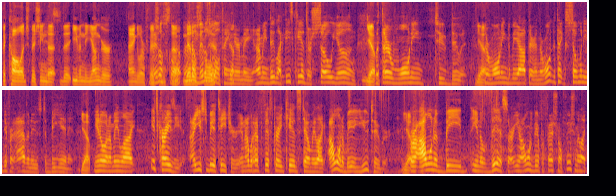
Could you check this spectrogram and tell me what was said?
the college fishing, Yes. the, the even the younger angler fishing Middle school. stuff. There's middle a middle school. school team near me. I mean, dude, like these kids are so young, Yep. but they're wanting to do it. Yep. They're wanting to be out there and they're wanting to take so many different avenues to be in it. Yep. You know what I mean? Like, it's crazy. I used to be a teacher and I would have fifth grade kids tell me, like, I want to be a YouTuber. Yep. Or I want to be, you know, this, or, you know, I want to be a professional fisherman. Like,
